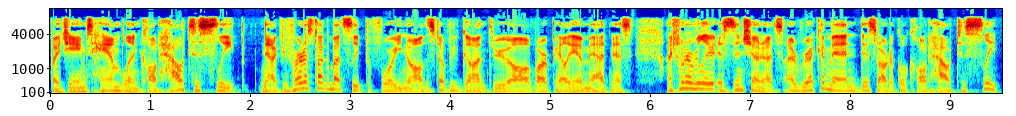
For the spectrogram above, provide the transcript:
by James Hamblin called How to Sleep. Now, if you've heard us talk about sleep before, you know all the stuff we've gone through, all of our paleo madness. I just want to really, it's in show notes. I recommend this article called How to Sleep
